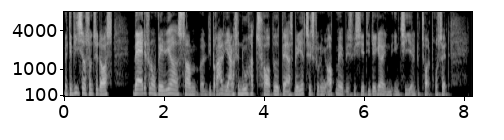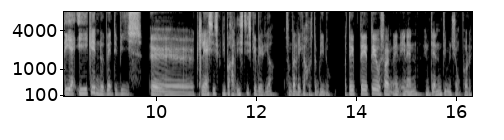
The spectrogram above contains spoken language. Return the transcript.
Men det viser jo sådan set også, hvad er det for nogle vælgere, som Liberale Alliance nu har toppet deres vælgertilslutning op med, hvis vi siger, at de ligger i en, en 10-11-12 procent det er ikke nødvendigvis øh, klassisk liberalistiske vælgere, som der ligger hos dem lige nu. Og det, det, det er jo sådan en, en, anden, en anden dimension på det.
